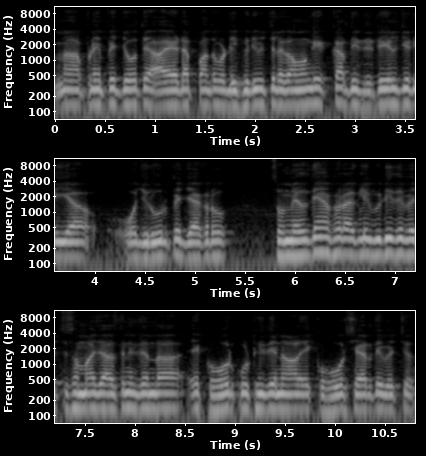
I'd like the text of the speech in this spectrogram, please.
ਮੈਂ ਆਪਣੇ ਭੇਜੋ ਤੇ ਐਡ ਆਪਾਂ ਤੁਹਾਡੀ ਫ੍ਰੀ ਵਿੱਚ ਲਗਾਵਾਂਗੇ। ਘਰ ਦੀ ਡਿਟੇਲ ਜਿਹੜੀ ਆ ਉਹ ਜ਼ਰੂਰ ਭੇਜਿਆ ਕਰੋ। ਸੋ ਮਿਲਦੇ ਆਂ ਫਿਰ ਅਗਲੀ ਵੀਡੀਓ ਦੇ ਵਿੱਚ। ਸਮਾਂ ਇਜਾਜ਼ਤ ਨਹੀਂ ਦਿੰਦਾ। ਇੱਕ ਹੋਰ ਕੋਠੀ ਦੇ ਨਾਲ, ਇੱਕ ਹੋਰ ਸ਼ਹਿਰ ਦੇ ਵਿੱਚ।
